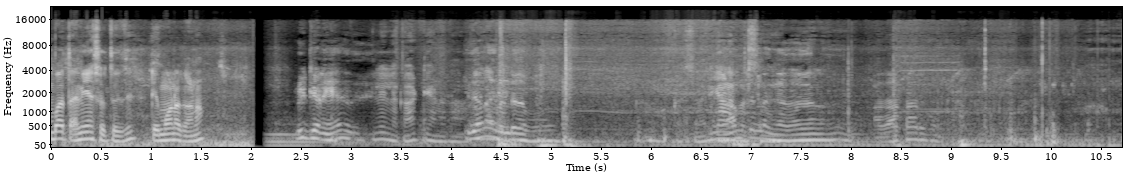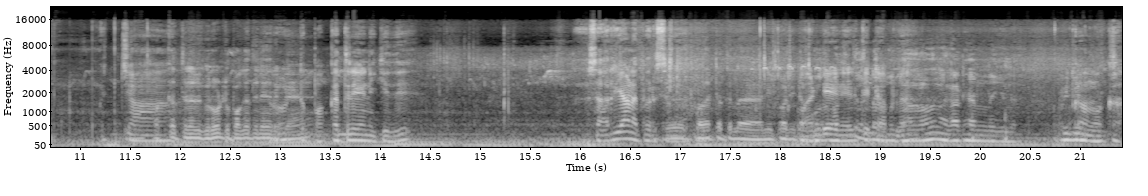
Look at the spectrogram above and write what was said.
ரொம்ப தனியாக சுற்றுது டிமோனை காணோம். வீட்டு இல்லை இல்லை காட்டு யானை தான் இதெல்லாம் ரெண்டு தான் போகும் சரியான அதான் அதான் தான் இருக்கும். பக்கத்தில் இருக்க ரோட்டு பக்கத்துலேயே இருக்கேன் ரோட்டு பக்கத்துலேயே நிற்கிது சரியான பெருசு. பதட்டத்தில் நிப்பாட்டிட்டேன் வண்டியை நிறுத்திட்டாப்ல. மக்கா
